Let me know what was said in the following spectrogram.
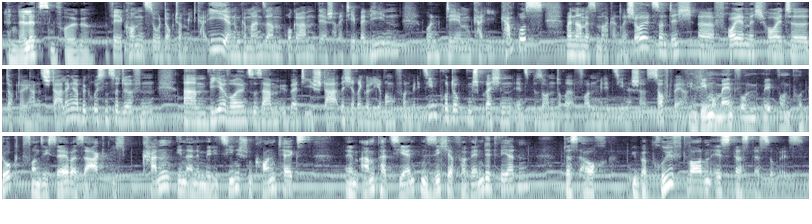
In der letzten Folge. Willkommen zu Dr. Med KI, einem gemeinsamen Programm der Charité Berlin und dem KI Campus. Mein Name ist Marc-André Schulz und ich äh, freue mich heute, Dr. Johannes Stahlinger begrüßen zu dürfen. Ähm, wir wollen zusammen über die staatliche Regulierung von Medizinprodukten sprechen, insbesondere von medizinischer Software. In dem Moment, wo ein, wo ein Produkt von sich selber sagt, ich kann in einem medizinischen Kontext ähm, am Patienten sicher verwendet werden, dass auch überprüft worden ist, dass das so ist.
